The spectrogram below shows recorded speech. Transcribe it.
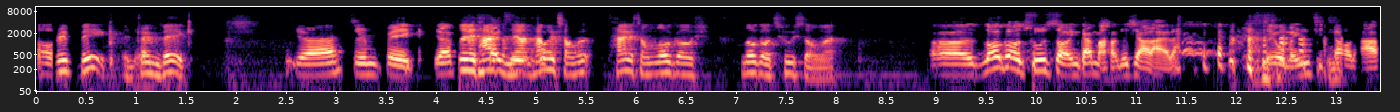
后 Dream big，Dream big。Yeah, dream big. Yeah. 所以他怎么样？他会从他会从 logo logo 出手吗？呃，logo 出手应该马上就下来了，所以我们已经警告他，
